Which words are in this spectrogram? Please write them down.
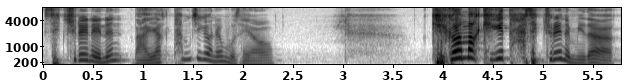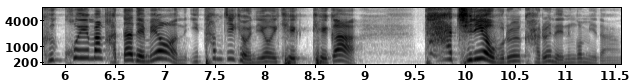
색출해내는 마약 탐지견을 보세요. 기가 막히게 다 색출해냅니다. 그 코에만 갖다 대면 이 탐지견이요, 개, 개가 다 진위 여부를 가려내는 겁니다.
